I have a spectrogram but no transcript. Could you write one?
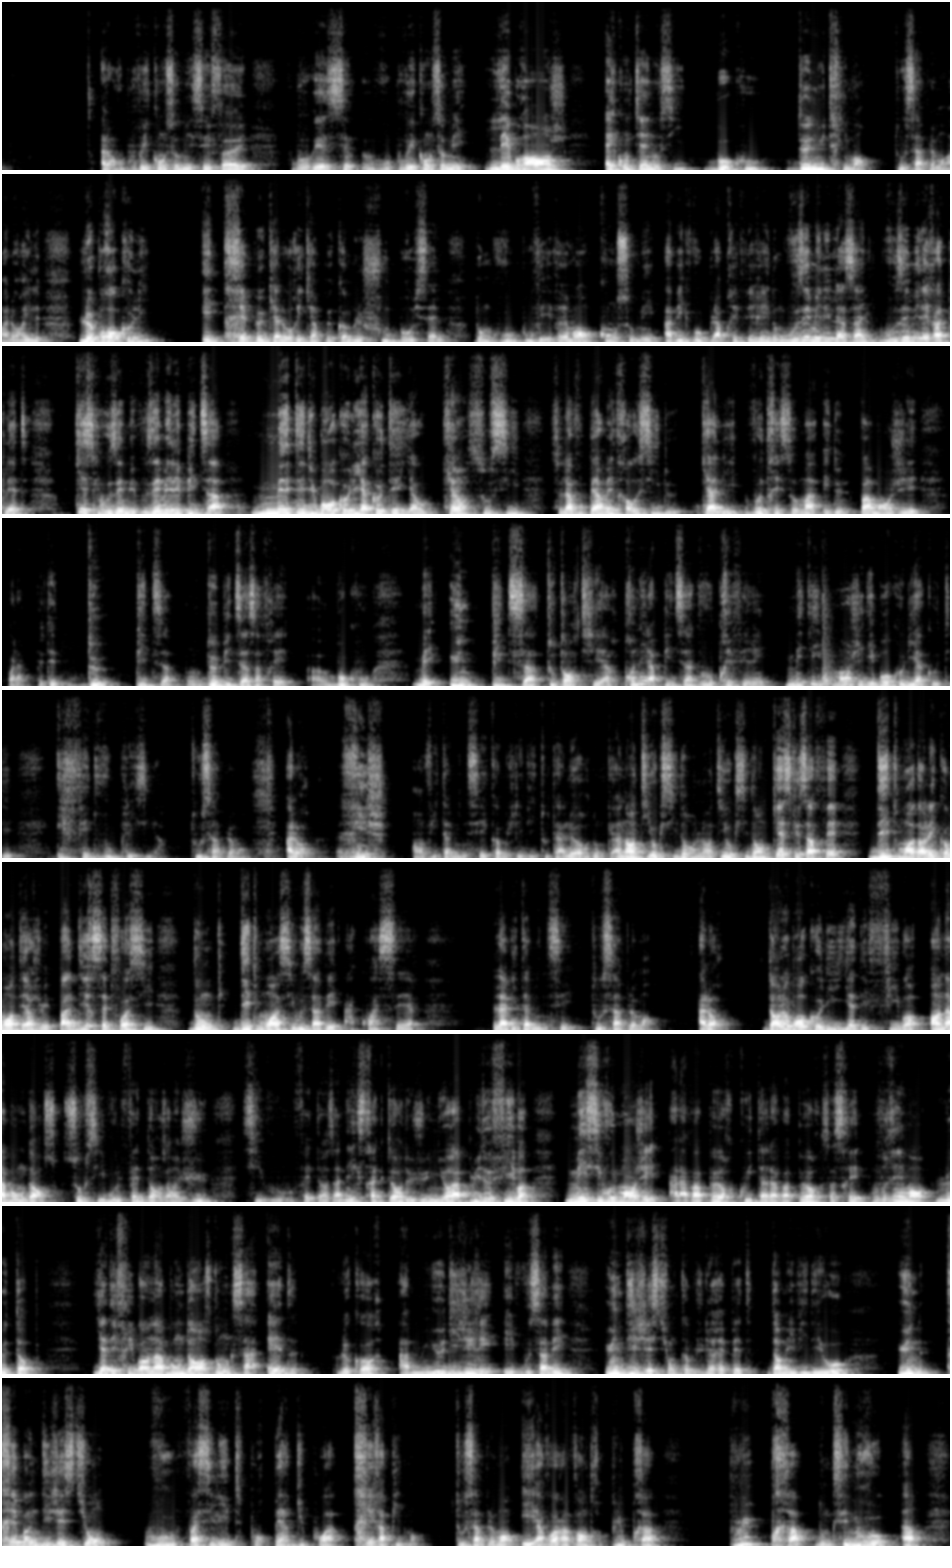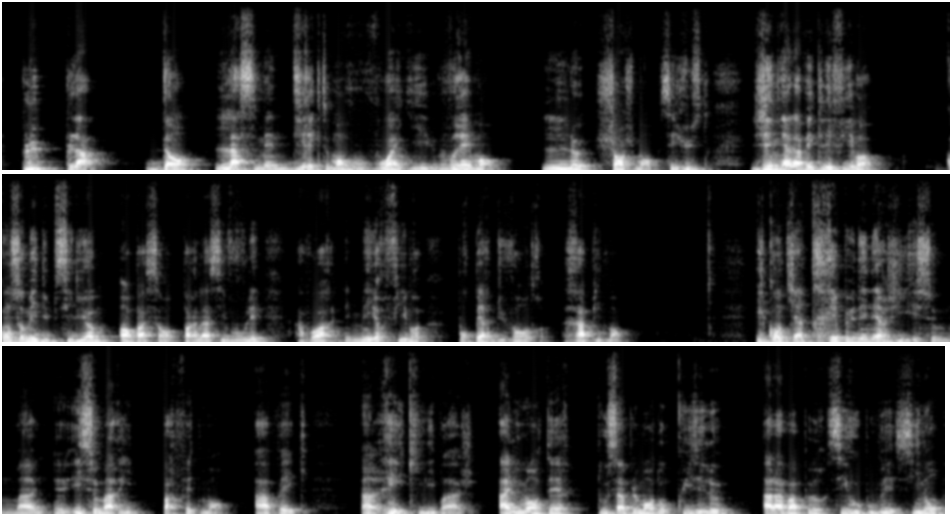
Alors vous pouvez consommer ces feuilles, vous pouvez, vous pouvez consommer les branches, elles contiennent aussi beaucoup de nutriments tout simplement. Alors, il, le brocoli est très peu calorique, un peu comme le chou de Bruxelles. Donc, vous pouvez vraiment en consommer avec vos plats préférés. Donc, vous aimez les lasagnes, vous aimez les raclettes. Qu'est-ce que vous aimez? Vous aimez les pizzas? Mettez du brocoli à côté, il n'y a aucun souci. Cela vous permettra aussi de caler votre estomac et de ne pas manger, voilà, peut-être deux pizzas. Bon, deux pizzas, ça ferait euh, beaucoup, mais une pizza tout entière. Prenez la pizza que vous préférez, mettez, mangez des brocolis à côté et faites-vous plaisir, tout simplement. Alors, riche en vitamine C, comme je l'ai dit tout à l'heure, donc un antioxydant. L'antioxydant, qu'est-ce que ça fait? Dites-moi dans les commentaires, je ne vais pas le dire cette fois-ci, donc dites-moi si vous savez à quoi sert la vitamine C, tout simplement. Alors, dans le brocoli, il y a des fibres en abondance, sauf si vous le faites dans un jus. Si vous le faites dans un extracteur de jus, il n'y aura plus de fibres. Mais si vous le mangez à la vapeur, cuite à la vapeur, ça serait vraiment le top. Il y a des fibres en abondance, donc ça aide le corps à mieux digérer. Et vous savez, une digestion, comme je le répète dans mes vidéos, une très bonne digestion vous facilite pour perdre du poids très rapidement, tout simplement, et avoir un ventre plus plat, plus plat, donc c'est nouveau, hein, plus plat dans la semaine directement, vous voyez vraiment le changement. C'est juste génial avec les fibres. Consommez du psyllium en passant par là si vous voulez avoir les meilleures fibres pour perdre du ventre rapidement. Il contient très peu d'énergie et, se euh, et se marie parfaitement avec un rééquilibrage alimentaire tout simplement. Donc cuisez-le à la vapeur si vous pouvez, sinon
